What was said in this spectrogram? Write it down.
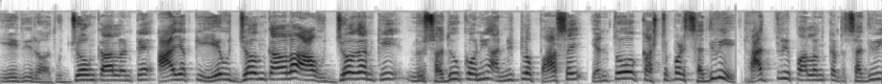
ఏది రాదు. ఉద్యోగం కావాలంటే ఆ యొక్క ఏ ఉద్యోగం కావాలో ఆ ఉద్యోగానికి నువ్వు చదువుకొని అన్నిట్లో పాస్ అయి ఎంతో కష్టపడి చదివి రాత్రి పాలన కంటే చదివి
